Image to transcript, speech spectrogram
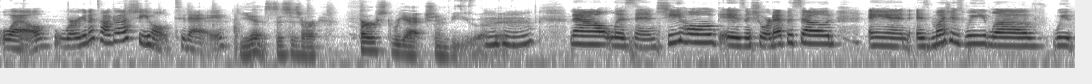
Well, we're going to talk about She Hulk today. Yes, this is our first reaction view of it. Mm-hmm. Now, listen, She Hulk is a short episode, and as much as we love, we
